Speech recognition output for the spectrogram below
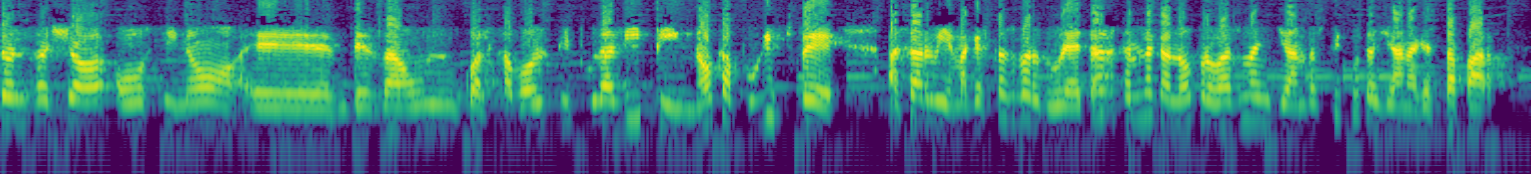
doncs això, o si no, eh, des d'un qualsevol tipus de dipping no? que puguis fer a servir amb aquestes verduretes, sembla que no, però vas menjant, vas picotejant aquesta part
